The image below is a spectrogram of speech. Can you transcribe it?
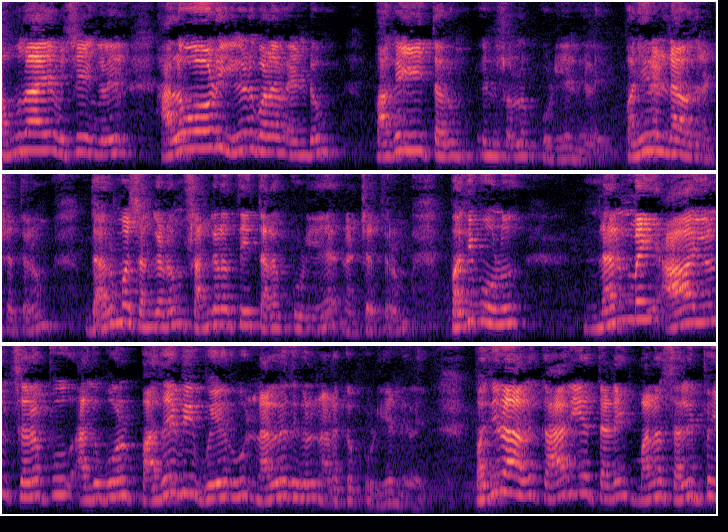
சமுதாய விஷயங்களில் அளவோடு ஈடுபட வேண்டும் பகையை தரும் என்று சொல்லக்கூடிய நிலை. பனிரெண்டாவது நட்சத்திரம் தர்ம சங்கடம் சங்கடத்தை தரக்கூடிய நட்சத்திரம். பதிமூணு நன்மை ஆயுள் சிறப்பு அதுபோல் பதவி உயர்வு நல்லதுகள் நடக்கக்கூடிய நிலை. பதினாலு காரிய தடை மன சலிப்பை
